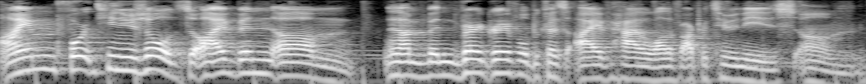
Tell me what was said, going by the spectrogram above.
I'm 14 years old, so I've been um, and I've been very grateful because I've had a lot of opportunities, um,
